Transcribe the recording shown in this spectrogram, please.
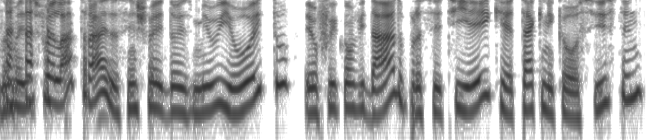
Não, mas isso foi lá atrás, assim, acho que foi 2008. Eu fui convidado para ser TA, que é Technical Assistant,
